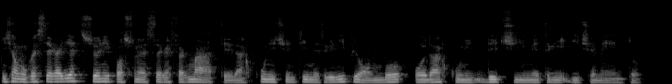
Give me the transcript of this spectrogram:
Diciamo queste radiazioni possono essere fermate da alcuni centimetri di piombo o da alcuni decimetri di cemento.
